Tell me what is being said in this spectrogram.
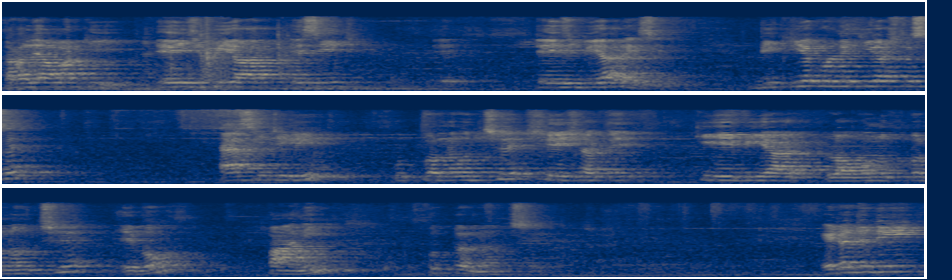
তাহলে আমার কি? অ্যাসিড অ্যাসিড বিক্রিয়া করলে কি অ্যাসিটিলিন উৎপন্ন হচ্ছে, সেই সাথে কেবিআর লবণ উৎপন্ন হচ্ছে এবং পানি উৎপন্ন হচ্ছে। এটা যদি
